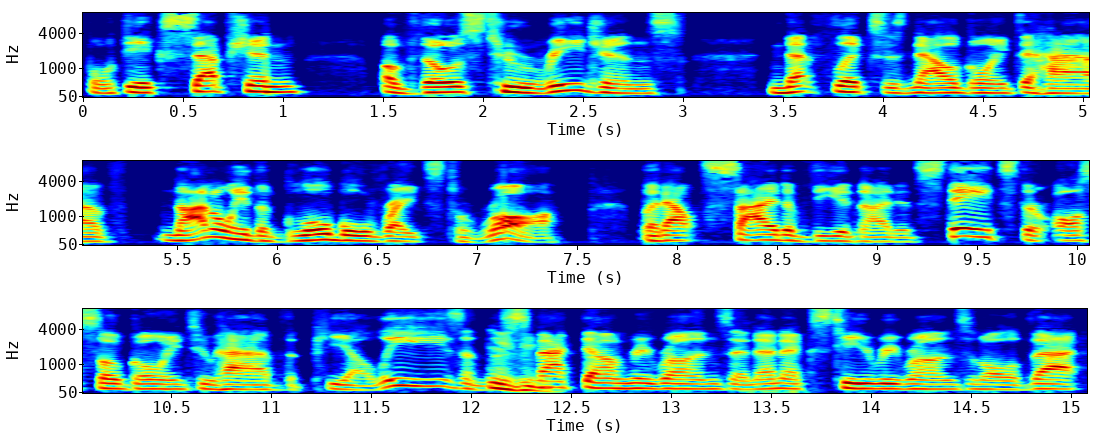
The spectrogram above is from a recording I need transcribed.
But with the exception of those two regions, Netflix is now going to have not only the global rights to Raw, but outside of the United States, they're also going to have the PLEs and the mm-hmm. SmackDown reruns and NXT reruns and all of that.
